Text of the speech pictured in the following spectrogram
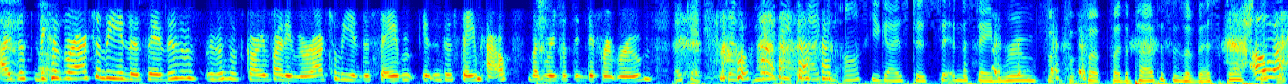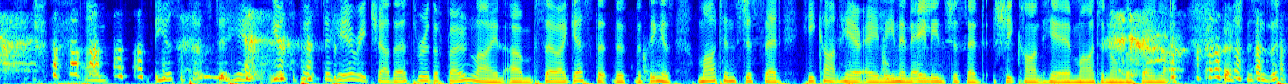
I just because we're actually in the same. This is this is quite funny. We're actually in the same in the same house, but we're just in different rooms. Okay, so maybe if I can ask you guys to sit in the same room for for, for, for the purposes of this. Gosh, this oh. is. Um, you're supposed to hear you're supposed to hear each other through the phone line. Um, so I guess that the the thing is, Martin's just said he can't hear Aileen, and Aileen's just said she can't hear Martin on the phone line. Gosh, this is a,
